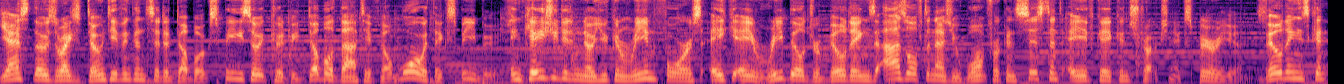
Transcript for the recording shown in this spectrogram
Yes, those rates don't even consider double XP, so it could be double that if not more with XP boost. In case you didn't know, you can reinforce, aka rebuild your buildings as often as you want for consistent AFK construction experience. Buildings can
